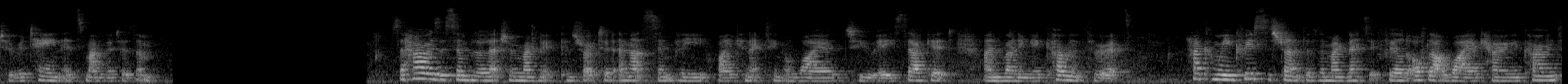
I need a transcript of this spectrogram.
to retain its magnetism. So how is a simple electromagnet constructed? And that's simply by connecting a wire to a circuit and running a current through it. How can we increase the strength of the magnetic field of that wire carrying a current?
